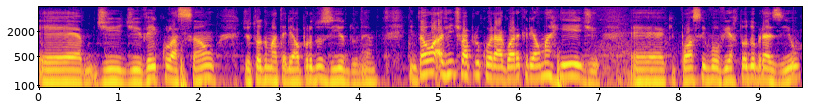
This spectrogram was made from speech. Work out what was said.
é, de, de veiculação de todo o material produzido. Né? Então a gente vai procurar agora criar uma rede é, que possa envolver todo o Brasil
